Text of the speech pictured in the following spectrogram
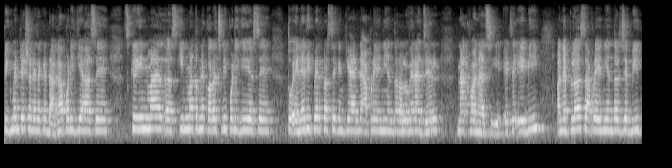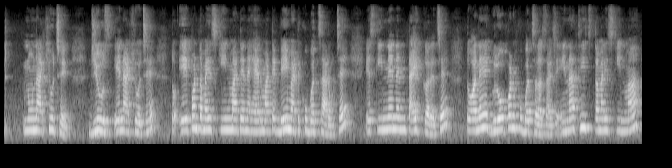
પિગમેન્ટેશન એટલે કે ડાઘા પડી ગયા હશે સ્ક્રીનમાં સ્કિનમાં તમને કરચલી પડી ગઈ હશે, તો એને રિપેર કરશે કેમ કે એને આપણે એની અંદર અલોવેરા જેલ નાખવાના છીએ. એટલે એ બી, અને પ્લસ આપણે એની અંદર જે બીટનું નાખ્યું છે જ્યુસ એ નાખ્યો છે, તો એ પણ તમારી સ્કિન માટે અને હેર માટે બે માટે ખૂબ જ સારું છે. એ સ્કિનને ને ટાઈટ કરે છે, તો અને ગ્લો પણ ખૂબ જ સરસ આવે છે. એનાથી જ તમારી સ્કિનમાં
